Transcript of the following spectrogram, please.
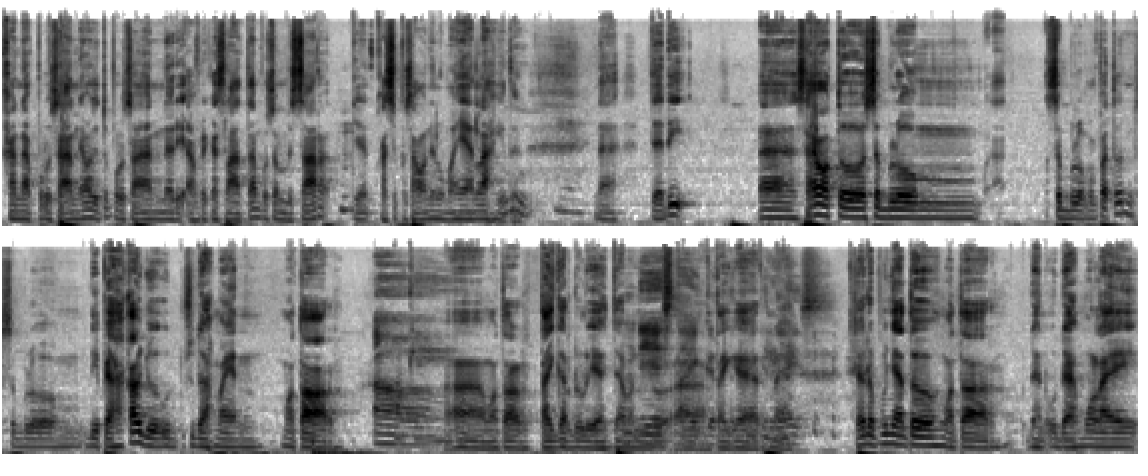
karena perusahaannya waktu itu perusahaan dari Afrika Selatan perusahaan besar dia kasih pesangonnya lumayan lah gitu nah jadi eh, saya waktu sebelum sebelum apa tuh sebelum di PHK juga ud- sudah main motor Oh. Eh, motor Tiger dulu ya zaman Yes, dulu eh, Tiger, Tiger. Tiger, Nah, saya udah punya tuh motor dan udah mulai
